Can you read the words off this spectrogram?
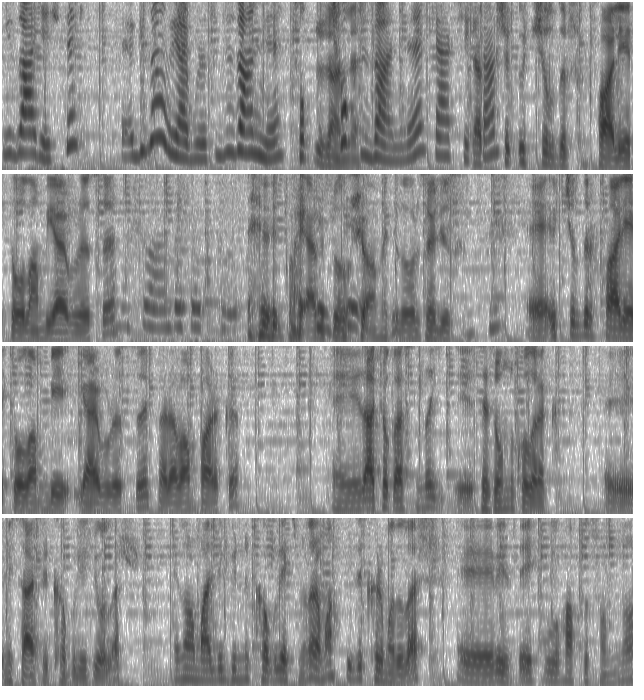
Güzel geçti. E, güzel bir yer burası. Düzenli. Çok düzenli. Çok düzenli gerçekten. Yaklaşık 3 yıldır faaliyette olan bir yer burası. Şu anda çok soğuk. evet bayağı bir soğuk şu an Mete doğru söylüyorsun. 3 yıldır faaliyette olan bir yer burası. Karavan Parkı. Ee, daha çok aslında e, sezonluk olarak e, misafir kabul ediyorlar. E, normalde günlük kabul etmiyorlar ama bizi kırmadılar. E, biz de bu hafta sonunu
